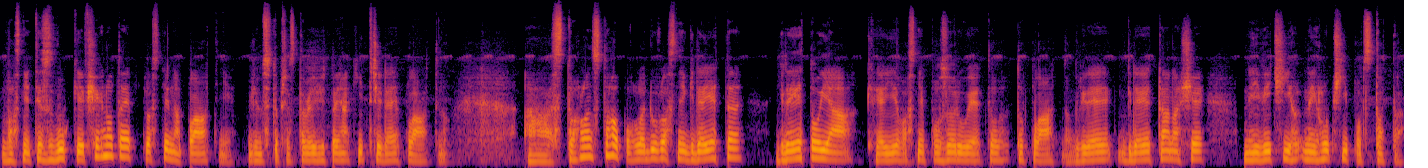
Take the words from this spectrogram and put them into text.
vlastně ty zvuky, všechno to je prostě na plátně. Můžeme si to představit, že to je nějaký 3D plátno. A z tohle z toho pohledu vlastně, kde je, te, kde je to já, který vlastně pozoruje to, to plátno, kde je, kde je ta naše největší, nejhlubší podstata.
